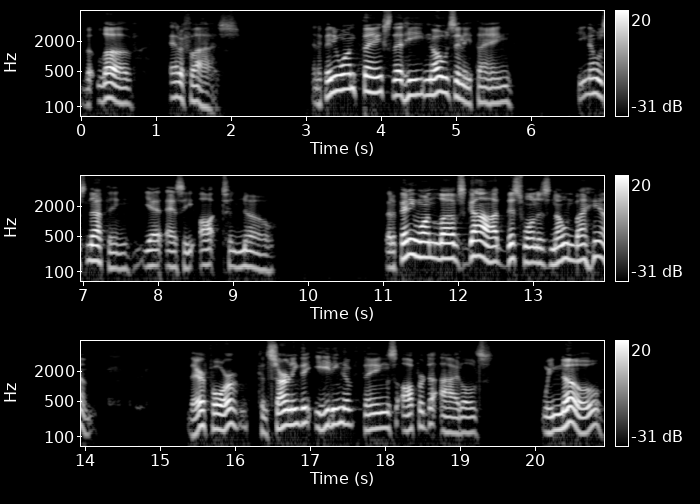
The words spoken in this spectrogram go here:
but love edifies. And if anyone thinks that he knows anything, he knows nothing yet as he ought to know. But if anyone loves God, this one is known by him. Therefore, concerning the eating of things offered to idols, we know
